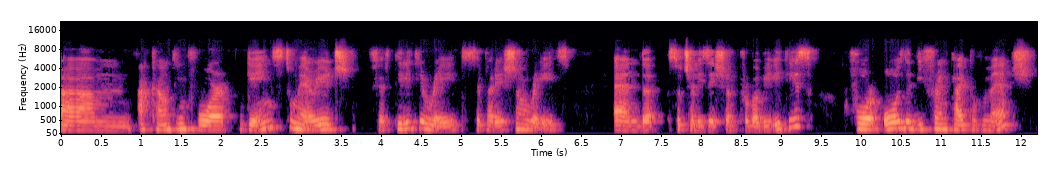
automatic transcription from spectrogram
um, accounting for gains to marriage, fertility rates, separation rates, and socialization probabilities for all the different type of match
